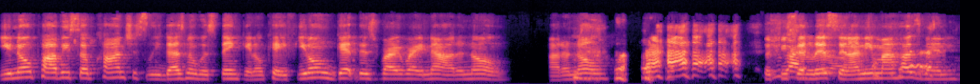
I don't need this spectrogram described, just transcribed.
you know probably subconsciously desmond was thinking okay if you don't get this right right now i don't know i don't know so You she said listen i need my husband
